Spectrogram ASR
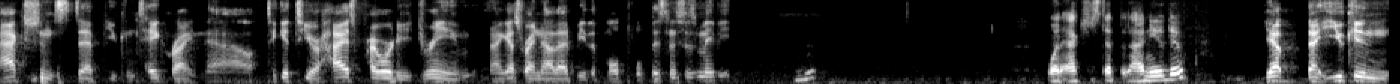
action step you can take right now to get to your highest priority dream? And I guess right now that'd be the multiple businesses, maybe. Mm-hmm. One action step that I need to do? Yep, that you can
